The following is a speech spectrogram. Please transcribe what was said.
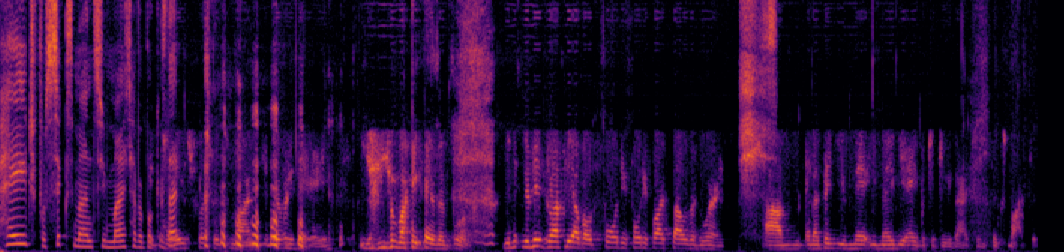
page for six months, you might have a book. A Is page that for six months every day, you, you might have a book. You, you need roughly about 40, 45,000 words. Um, and I think you may you may be able to do that in six months, a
